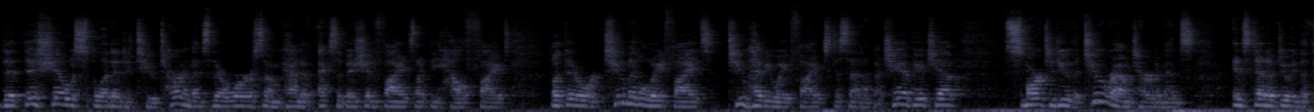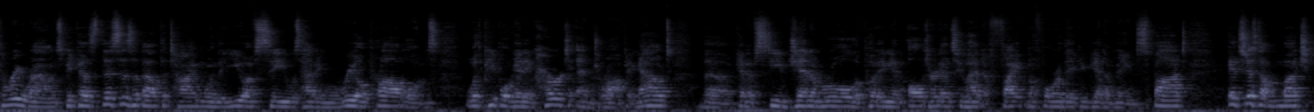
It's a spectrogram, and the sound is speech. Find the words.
that this show was split into two tournaments. There were some kind of exhibition fights like the health fight, but there were two middleweight fights, two heavyweight fights to set up a championship. Smart to do the two round tournaments instead of doing the three rounds because this is about the time when the UFC was having real problems with people getting hurt and dropping out. The kind of Steve Jennum rule of putting in alternates who had to fight before they could get a main spot. It's just a much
